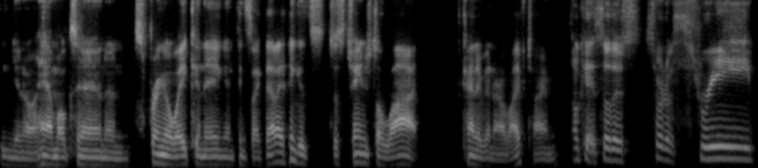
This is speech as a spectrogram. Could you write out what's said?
you know Hamilton and Spring Awakening and things like that. I think it's just changed a lot kind of in our lifetime. Okay, so there's sort of three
